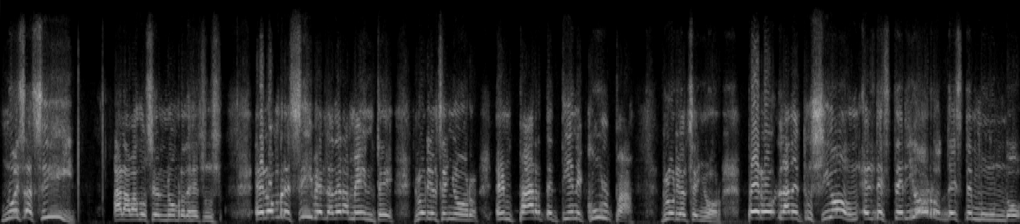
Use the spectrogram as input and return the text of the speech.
No es así. Alabado sea el nombre de Jesús. El hombre sí verdaderamente, gloria al Señor, en parte tiene culpa, gloria al Señor. Pero la destrucción, el deterioro de este mundo,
